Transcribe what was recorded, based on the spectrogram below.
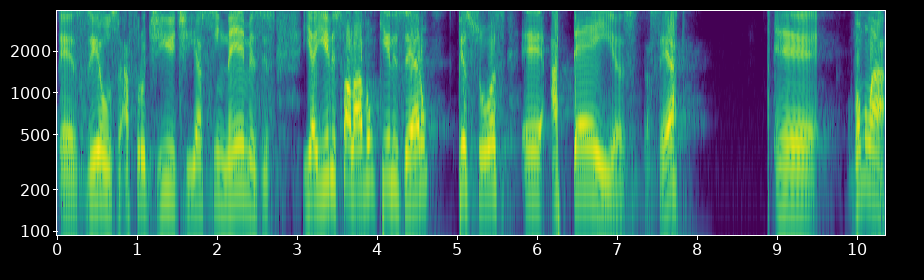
é, Zeus, Afrodite e assim, Nêmesis. E aí eles falavam que eles eram pessoas é, ateias, tá certo? É, vamos lá.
